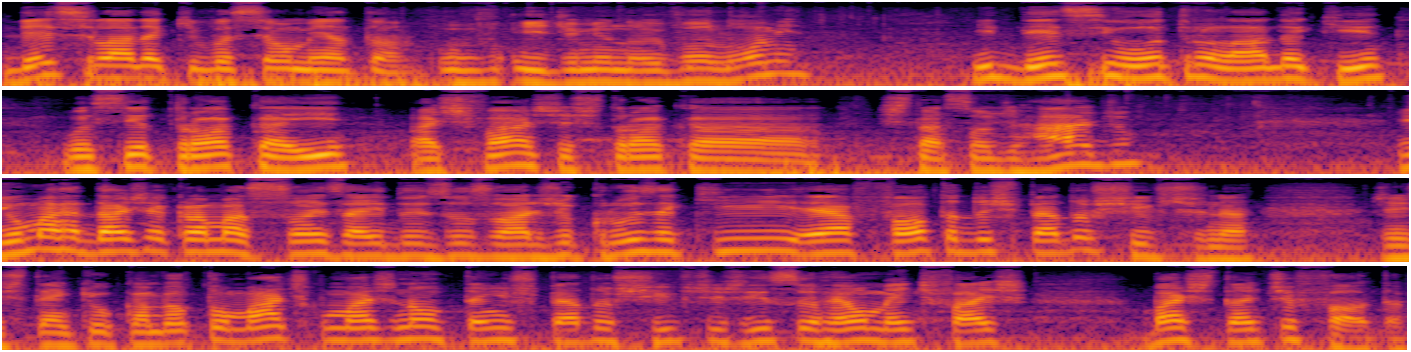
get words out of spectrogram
Desse lado aqui você aumenta e diminui o volume. E desse outro lado aqui você troca aí as faixas, troca a estação de rádio e uma das reclamações aí dos usuários de Cruze é que é a falta dos pedal shifts, né? A gente tem aqui o câmbio automático, mas não tem os pedal shifts, isso realmente faz bastante falta.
